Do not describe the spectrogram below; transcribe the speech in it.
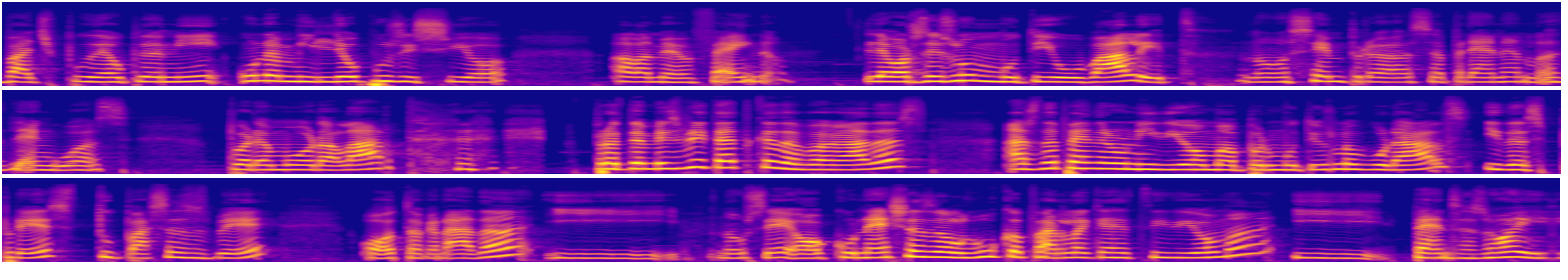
vaig poder obtenir una millor posició a la meva feina. Llavors és un motiu vàlid, no sempre s'aprenen les llengües per amor a l'art. Però també és veritat que de vegades has d'aprendre un idioma per motius laborals i després tu passes bé o t'agrada i, no sé, o coneixes algú que parla aquest idioma i penses, oi,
